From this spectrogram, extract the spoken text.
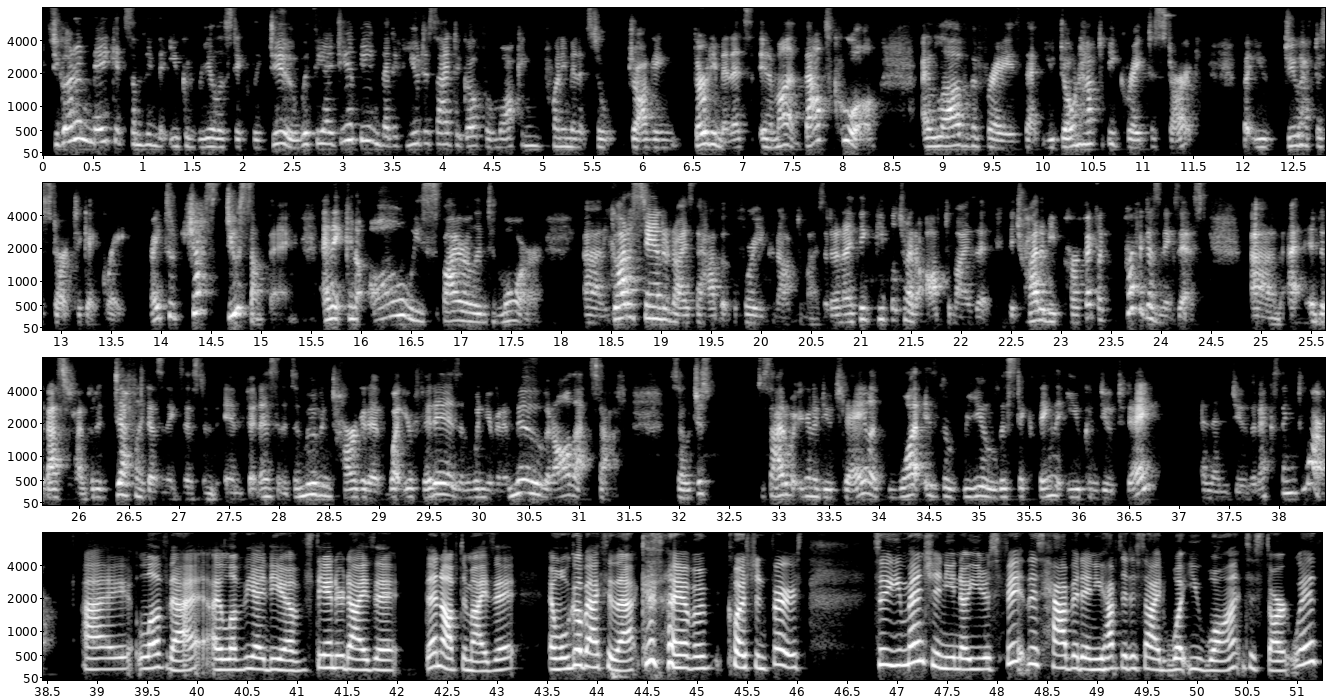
so you got to make it something that you could realistically do with the idea being that if you decide to go from walking 20 minutes to jogging 30 minutes in a month, that's cool. I love the phrase that you don't have to be great to start, but you do have to start to get great right? So just do something, and it can always spiral into more. Uh, you got to standardize the habit before you can optimize it. And I think people try to optimize it. They try to be perfect. Like perfect doesn't exist um, at, at, the best of times, but it definitely doesn't exist in, in fitness. And it's a moving target of what your fit is and when you're going to move and all that stuff. So just decide what you're going to do today. Like what is the realistic thing that you can do today, and then do the next thing tomorrow. I love that. I love the idea of standardize it, then optimize it and we'll go back to that because I have a question first. So you mentioned, you know, you just fit this habit and you have to decide what you want to start with.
